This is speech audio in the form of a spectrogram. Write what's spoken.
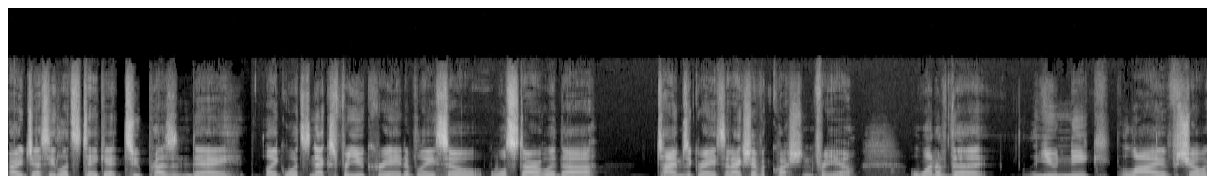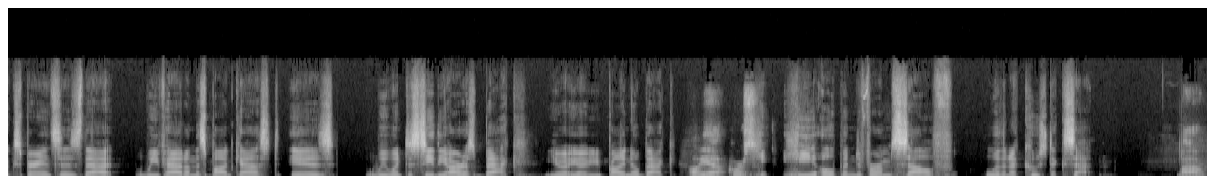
All right, Jesse, let's take it to present day. Like, what's next for you creatively? So we'll start with uh, Times of Grace. And I actually have a question for you. One of the unique live show experiences that we've had on this podcast is we went to see the artist Beck. You, you, you probably know Beck. Oh yeah, of course. He, he opened for himself with an acoustic set. Wow.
